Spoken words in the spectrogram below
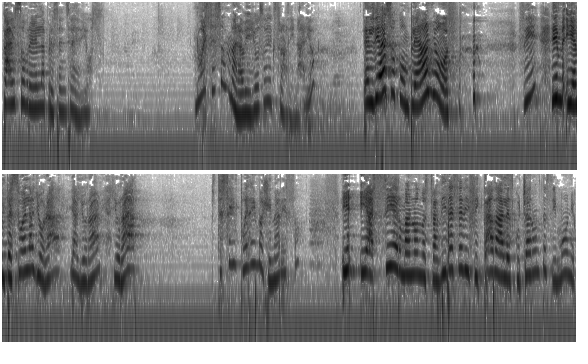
cae sobre él la presencia de Dios. ¿No es eso maravilloso y extraordinario? El día de su cumpleaños. ¿Sí? Y, empezó él a llorar y a llorar y a llorar. ¿Usted se puede imaginar eso? Y, y, así, hermanos, nuestra vida es edificada al escuchar un testimonio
